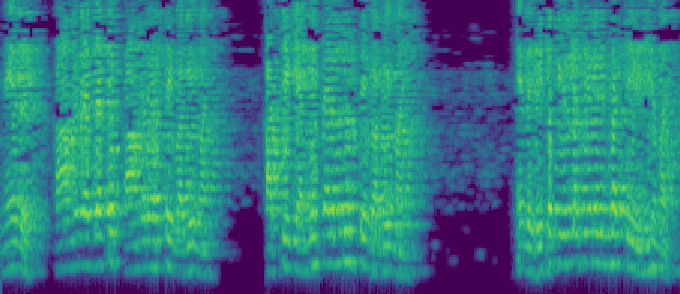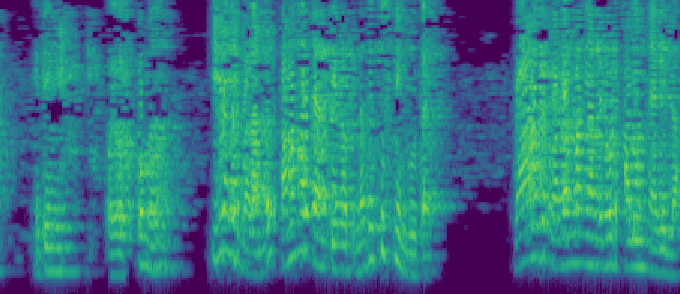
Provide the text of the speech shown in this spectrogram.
නේද? කාමරයක් දැක්කොත් කාමරයත් ඒ වගේමයි. කට්ටියගේ ඇඟුම් පැලඳුනොත් ඒ වගේමයි. නේද? හිත පිරලා තියෙන විදිහත් ඒ විදිහමයි. ඉතින් ඔය ඔක්කොම ඊළඟට බලන්න සමහර තැන් තියෙනවා පින්නද සුස්නින් භූතයි. ගානකට වඩම්මන් යන්නකොට කලින් ඇවිල්ලා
